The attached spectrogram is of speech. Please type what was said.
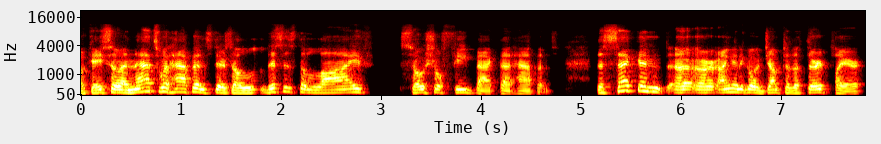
Okay, so and that's what happens. There's a, this is the live social feedback that happens. The second, uh, or I'm going to go jump to the third player.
